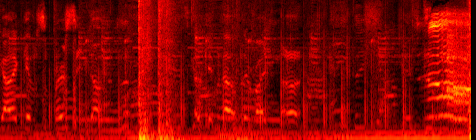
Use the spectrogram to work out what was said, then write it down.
Gotta, give him some mercy. No. Okay, no, never mind. Uh. No!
